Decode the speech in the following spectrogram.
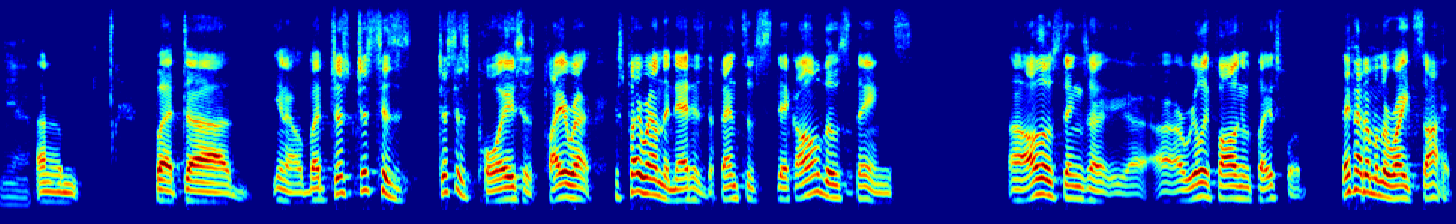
Yeah. Um, but uh, you know, but just just his just his poise, his play around his play around the net, his defensive stick, all those things, uh, all those things are are really falling into place for him. They've had him on the right side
